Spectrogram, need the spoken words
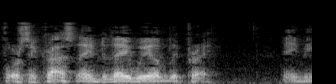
For us in Christ's name today we humbly pray. Amen.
